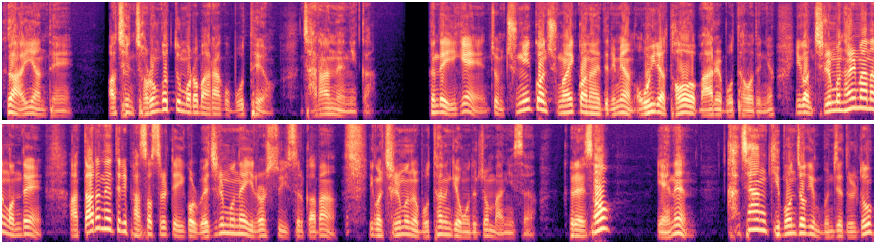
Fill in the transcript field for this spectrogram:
그 아이한테 아, 쟨 저런 것도 물어봐라고 못해요. 잘하는 애니까. 근데 이게 좀 중위권, 중하위권 아이들이면 오히려 더 말을 못 하거든요. 이건 질문할 만한 건데 아, 다른 애들이 봤었을 때 이걸 왜 질문해 이럴 수 있을까봐 이걸 질문을 못 하는 경우들이 좀 많이 있어요. 그래서 얘는 가장 기본적인 문제들도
